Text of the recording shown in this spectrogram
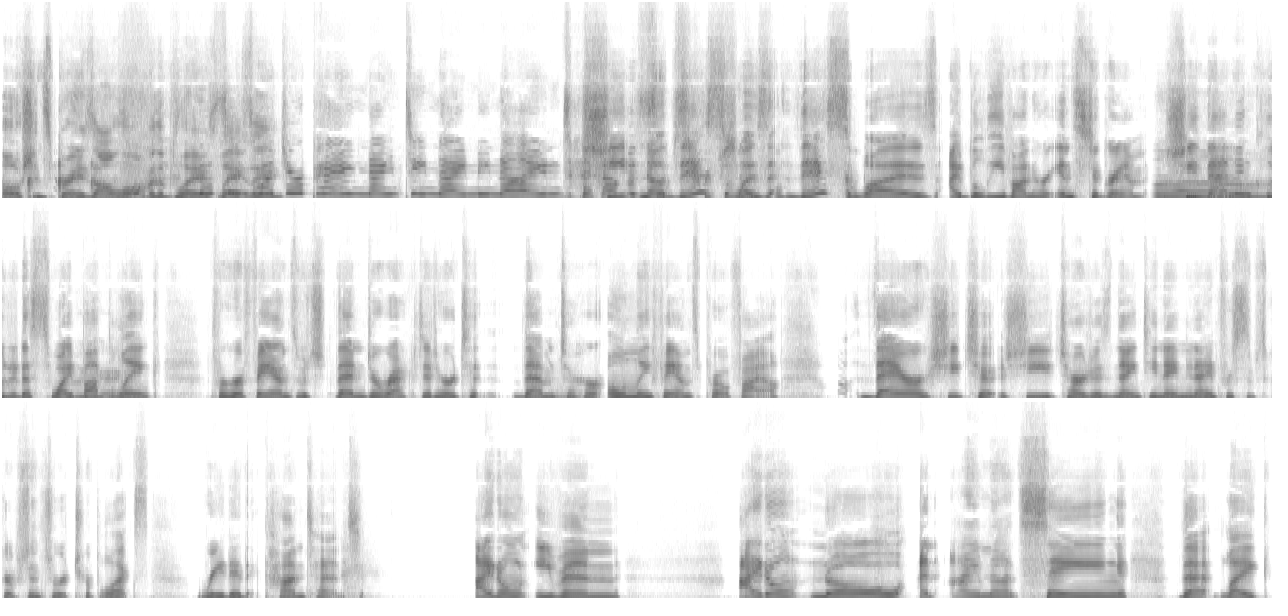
Ocean sprays all over the place This lately. is what you're paying nineteen ninety nine to she have a no this was this was i believe on her instagram she then ah. included a swipe up link for her fans which then directed her to them to her onlyfans profile there she ch- she charges 19.99 for subscriptions to her triple x rated content i don't even i don't know and i'm not saying that like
